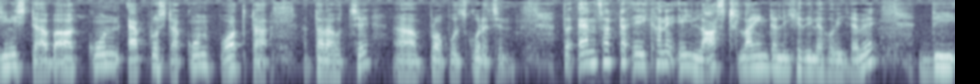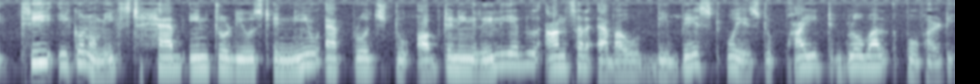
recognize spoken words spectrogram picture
জিনিসটা বা কোন অ্যাপ্রোচটা কোন পথটা তারা হচ্ছে প্রপোজ করেছেন। তো অ্যান্সারটা এইখানে এই লাস্ট লাইনটা লিখে দিলে হয়ে যাবে the three economists have introduced a new approach to obtaining reliable answer about the best ways to fight global poverty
